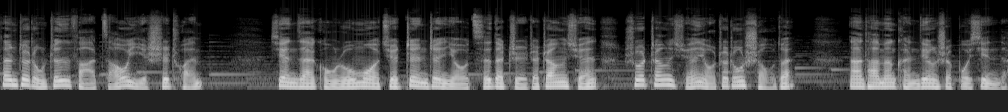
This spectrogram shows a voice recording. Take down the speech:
但这种针法早已失传。现在孔如墨却振振有词地指着张璇说：“张璇有这种手段，那他们肯定是不信的。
